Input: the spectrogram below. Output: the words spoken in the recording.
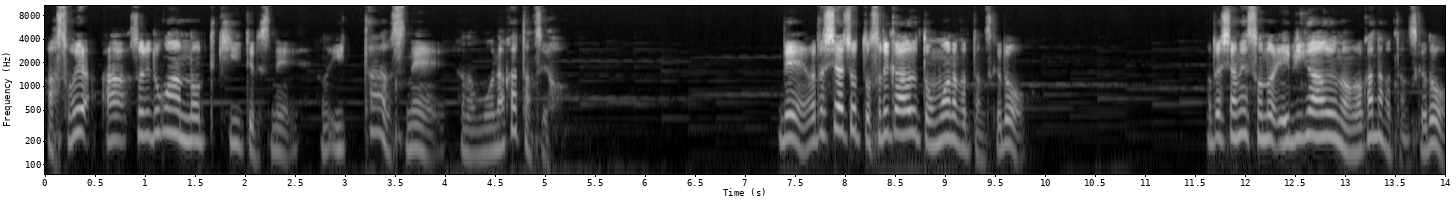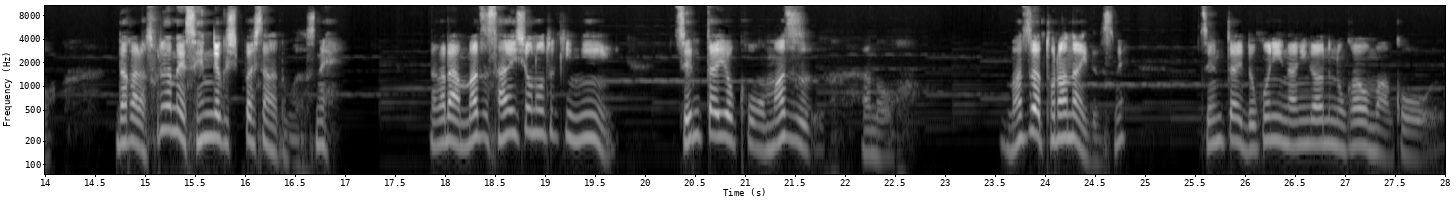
あ、それ、あ、それどこあんのって聞いてですね、行ったらですね、あの、もうなかったんですよ。で、私はちょっとそれがあると思わなかったんですけど、私はね、そのエビがあるのは分かんなかったんですけど、だからそれがね、戦略失敗したなと思いますね。だから、まず最初の時に、全体をこう、まず、あの、まずは取らないでですね、全体どこに何があるのかを、まあ、こ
